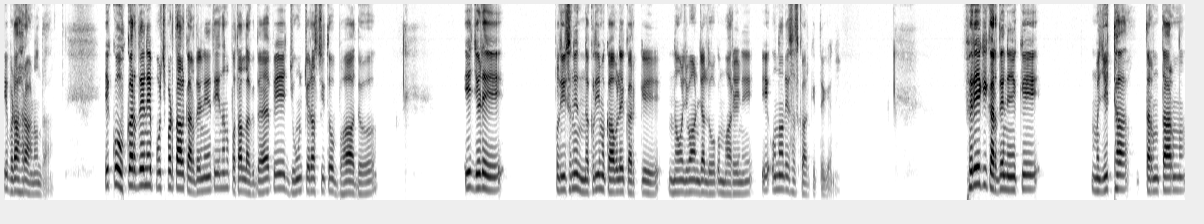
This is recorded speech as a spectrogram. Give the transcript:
ਇਹ ਬੜਾ ਹੈਰਾਨ ਹੁੰਦਾ। ਇਹ ਕੋਖ ਕਰਦੇ ਨੇ, ਪੁੱਛ ਪੜਤਾਲ ਕਰਦੇ ਨੇ ਤੇ ਇਹਨਾਂ ਨੂੰ ਪਤਾ ਲੱਗਦਾ ਹੈ ਵੀ ਜੂਨ 84 ਤੋਂ ਬਾਅਦ ਇਹ ਜਿਹੜੇ ਪੁਲਿਸ ਨੇ ਨਕਲੀ ਮੁਕਾਬਲੇ ਕਰਕੇ ਨੌਜਵਾਨ ਜਾਂ ਲੋਕ ਮਾਰੇ ਨੇ, ਇਹ ਉਹਨਾਂ ਦੇ ਸੰਸਕਾਰ ਕੀਤੇ ਗਏ ਨੇ। ਫਿਰ ਇਹ ਕੀ ਕਰਦੇ ਨੇ ਕਿ ਮਜੀਠਾ, ਤਰਨਤਾਰਨ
